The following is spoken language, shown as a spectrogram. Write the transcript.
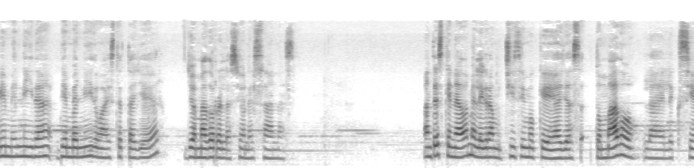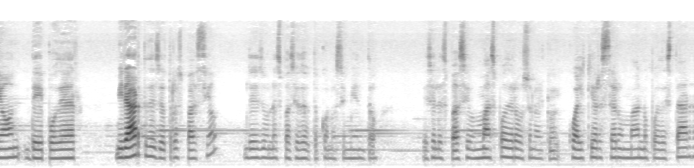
Bienvenida, bienvenido a este taller llamado Relaciones Sanas. Antes que nada, me alegra muchísimo que hayas tomado la elección de poder mirarte desde otro espacio, desde un espacio de autoconocimiento. Es el espacio más poderoso en el que cualquier ser humano puede estar,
